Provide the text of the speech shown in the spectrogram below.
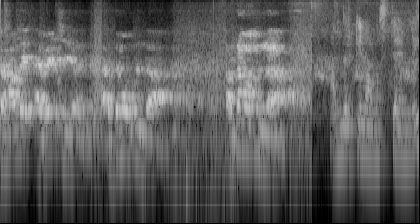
చాలా అవాయిడ్ చేయాలి. అర్థమవుతుందా? అర్థమవుతుందా? అందరికీ నమస్తే అండి.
